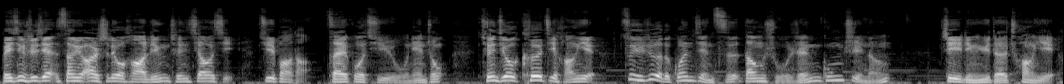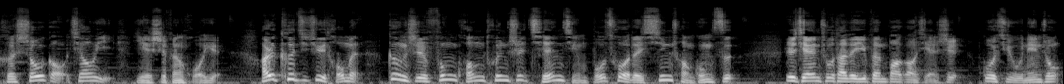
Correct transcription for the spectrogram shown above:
北京时间三月二十六号凌晨消息，据报道，在过去五年中，全球科技行业最热的关键词当属人工智能。这一领域的创业和收购交易也十分活跃，而科技巨头们更是疯狂吞吃前景不错的新创公司。日前出台的一份报告显示，过去五年中，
